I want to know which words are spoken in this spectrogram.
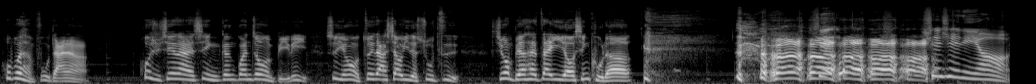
会不会很负担啊？或许现在的信跟观众的比例是拥有最大效益的数字，希望不要太在意哦，辛苦了。谢谢谢你哦，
